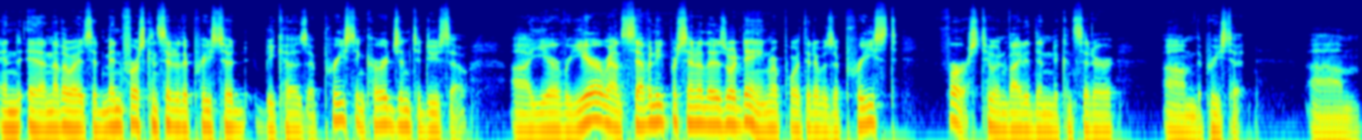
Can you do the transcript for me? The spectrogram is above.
and another way it said men first consider the priesthood because a priest encouraged them to do so. Uh, year over year, around seventy percent of those ordained report that it was a priest first who invited them to consider um, the priesthood. Um,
